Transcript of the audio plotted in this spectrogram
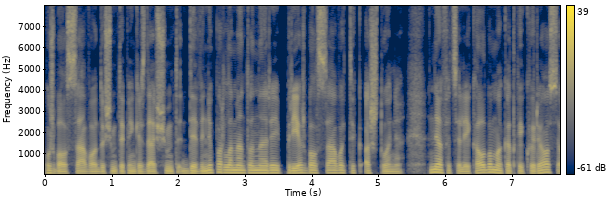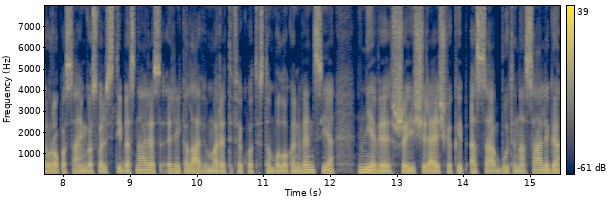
Užbalsavo 259 parlamento nariai, prieš balsavo tik 8. Neoficialiai kalbama, kad kai kurios ES valstybės narės reikalavimą ratifikuoti Stambulo konvenciją neviešai išreiškia kaip esą būtina sąlyga,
